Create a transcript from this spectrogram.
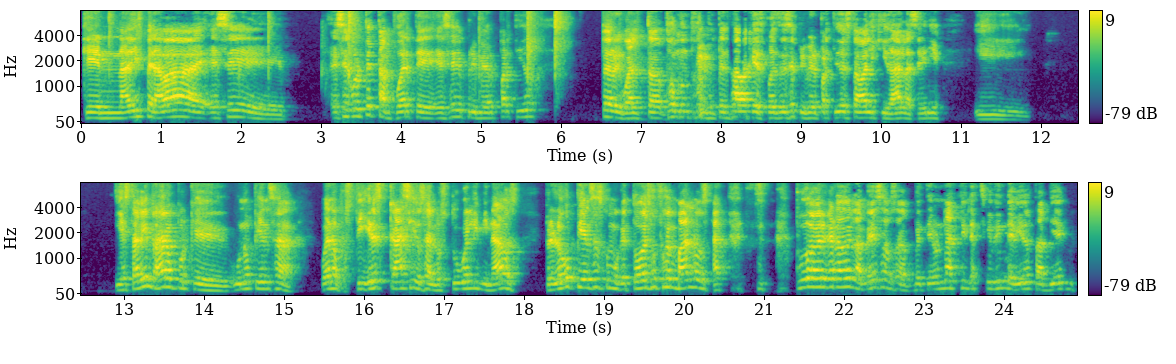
que nadie esperaba ese, ese golpe tan fuerte, ese primer partido, pero igual todo el mundo también pensaba que después de ese primer partido estaba liquidada la serie y, y está bien raro porque uno piensa, bueno, pues Tigres casi, o sea, los tuvo eliminados, pero luego piensas como que todo eso fue en vano, o sea, pudo haber ganado en la mesa, o sea, metieron una alineación indebida también.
